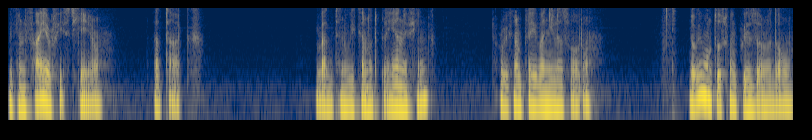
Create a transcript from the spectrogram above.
We can Fire Fist here, attack. But then we cannot play anything. We can play Vanilla Zoro. Do we want to swing with Zoro though?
